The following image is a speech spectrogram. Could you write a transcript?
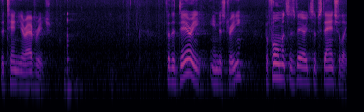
the 10-year average. For the dairy industry, performance has varied substantially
